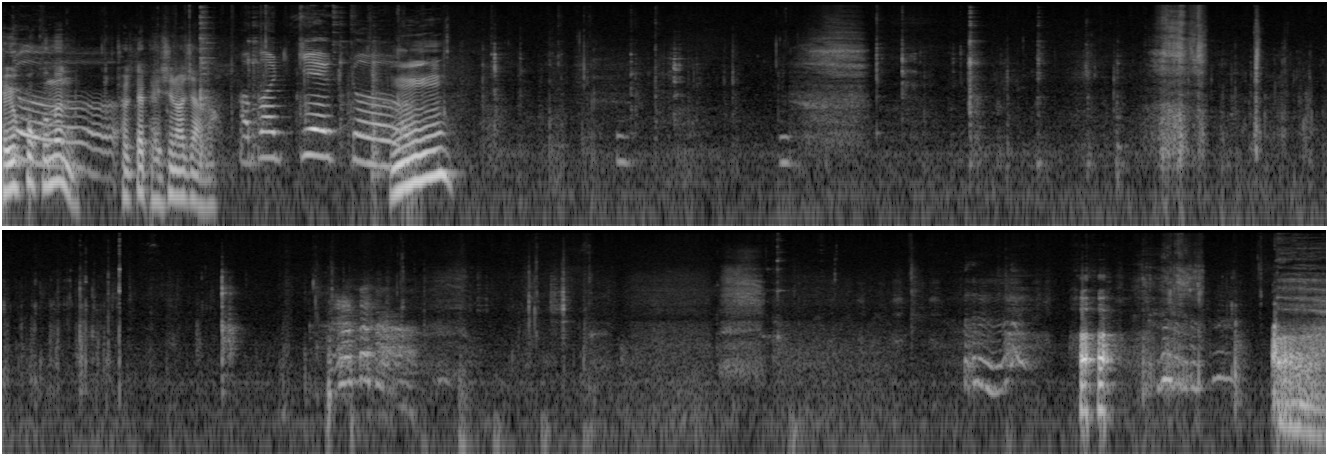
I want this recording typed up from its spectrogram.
제육볶음은 어. 절대 배신하지 않아. 아빠 제육. 음. 아.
